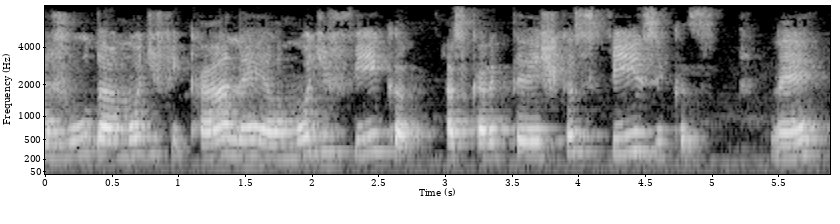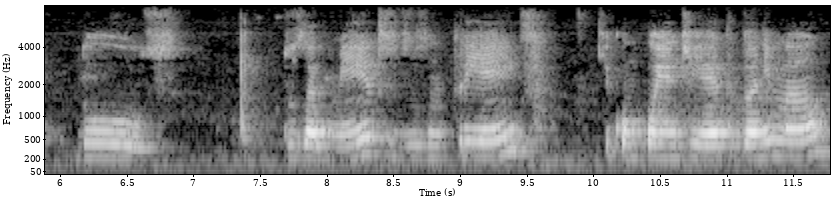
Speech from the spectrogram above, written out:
ajuda a modificar, né, ela modifica as características físicas né, dos, dos alimentos, dos nutrientes, que compõe a dieta do animal,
